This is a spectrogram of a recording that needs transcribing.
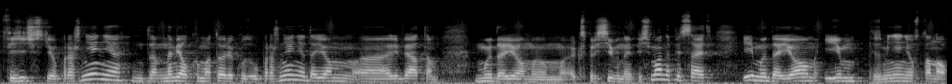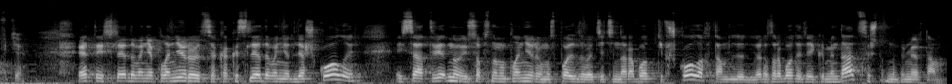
физические упражнения, на мелкую моторику упражнения даем э, ребятам, мы даем им экспрессивное письмо написать, и мы даем им изменение установки установки. Это исследование планируется как исследование для школы, и, соответ... ну, и собственно, мы планируем использовать эти наработки в школах, там, для разработать рекомендации, чтобы, например, там,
